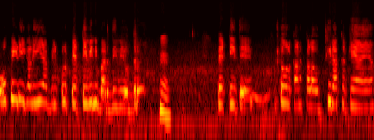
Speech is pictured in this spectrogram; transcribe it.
ਉਹ ਪੀੜੀ ਗਲੀ ਆ ਬਿਲਕੁਲ ਪੇਟੀ ਵੀ ਨਹੀਂ ਵੜਦੀ ਵੀ ਉਧਰ। ਹੂੰ। ਪੇਟੀ ਤੇ ਢੋਲ ਕਣਕ ਵਾਲਾ ਉੱਥੇ ਰੱਖ ਕੇ ਆਏ ਆ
